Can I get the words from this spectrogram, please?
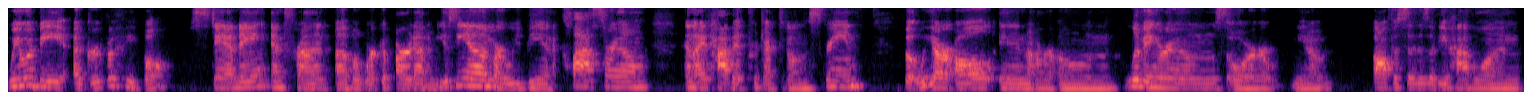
we would be a group of people standing in front of a work of art at a museum or we'd be in a classroom and I'd have it projected on the screen. But we are all in our own living rooms or, you know, offices if you have one.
